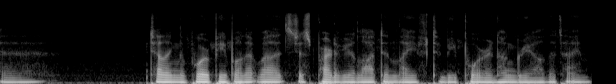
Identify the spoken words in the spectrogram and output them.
uh, telling the poor people that well, it's just part of your lot in life to be poor and hungry all the time.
